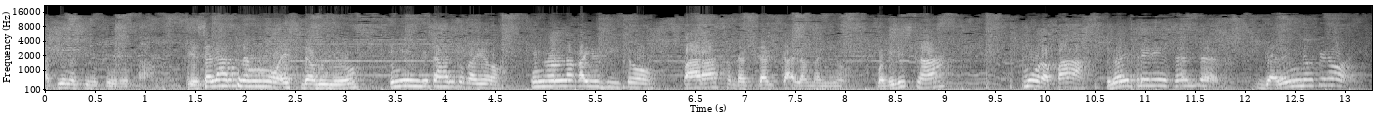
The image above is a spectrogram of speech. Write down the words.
At yun ang tinuturo sa amin. Sa lahat ng OFW, iniimbitahan ko kayo. Enroll na kayo dito para sa dagdag kaalaman nyo. Mabilis na, mura pa. Pinoy Training Center. Galing ng Pinoy.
